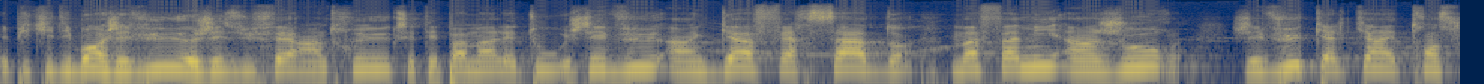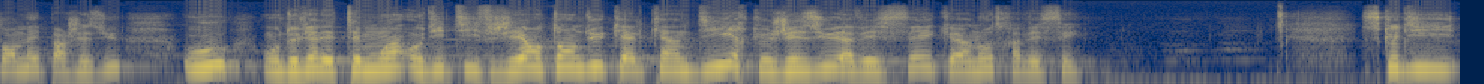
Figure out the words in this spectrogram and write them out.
et puis qui dit Bon, j'ai vu Jésus faire un truc, c'était pas mal et tout. J'ai vu un gars faire ça dans ma famille un jour. J'ai vu quelqu'un être transformé par Jésus. Ou on devient des témoins auditifs. J'ai entendu quelqu'un dire que Jésus avait fait, qu'un autre avait fait. Ce que dit,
